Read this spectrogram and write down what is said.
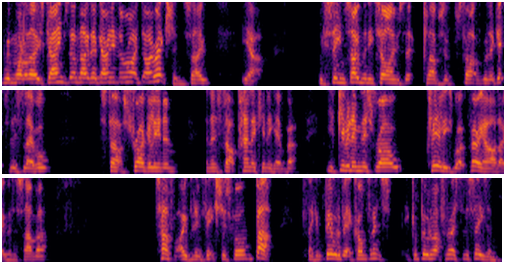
win one of those games, they'll know they're going in the right direction. So, yeah, we've seen so many times that clubs have started when they get to this level, start struggling and and then start panicking again. But you've given him this role. Clearly, he's worked very hard over the summer. Tough opening fixtures for them, but if they can build a bit of confidence, it could build them up for the rest of the season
